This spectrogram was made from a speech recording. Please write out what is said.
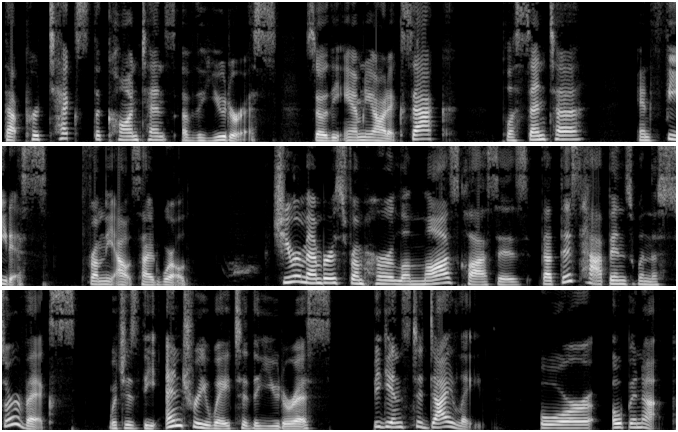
that protects the contents of the uterus, so the amniotic sac, placenta, and fetus from the outside world. She remembers from her Lamaze classes that this happens when the cervix, which is the entryway to the uterus, begins to dilate or open up.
